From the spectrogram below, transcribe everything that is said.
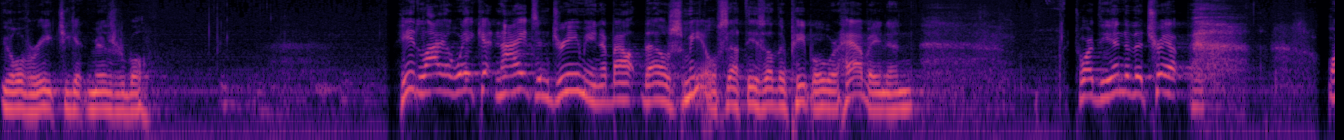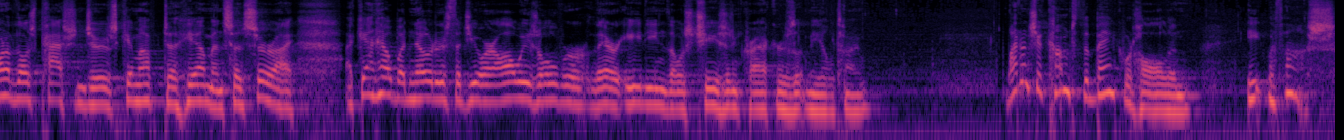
you overeat, you get miserable. He'd lie awake at night and dreaming about those meals that these other people were having. And toward the end of the trip, one of those passengers came up to him and said, Sir, I, I can't help but notice that you are always over there eating those cheese and crackers at mealtime. Why don't you come to the banquet hall and eat with us?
